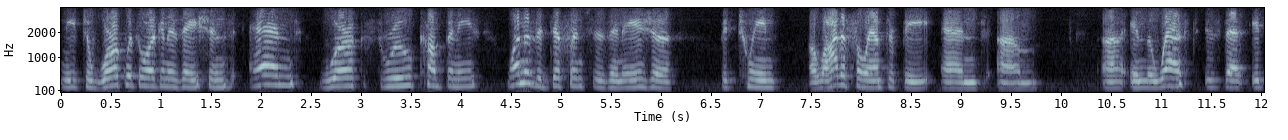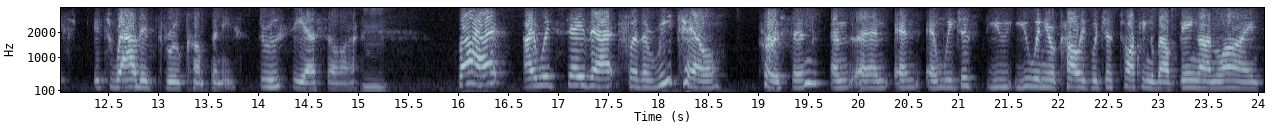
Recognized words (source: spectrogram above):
need to work with organizations and work through companies. One of the differences in Asia between a lot of philanthropy and um, uh, in the West is that it's it's routed through companies through CSR. Mm. But I would say that for the retail person, and, and, and, and we just you you and your colleague were just talking about being online.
